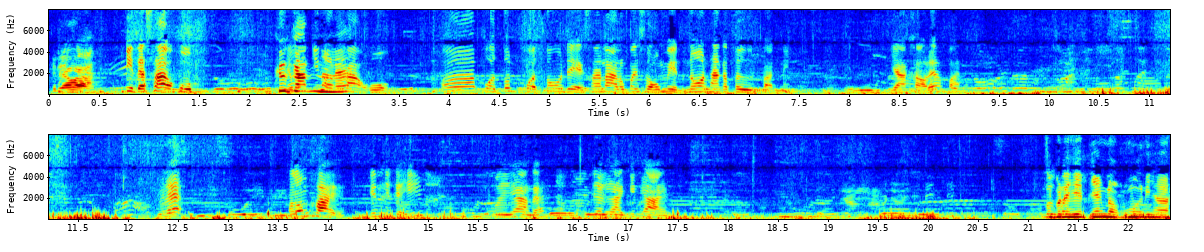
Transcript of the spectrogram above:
เห็นแล้วว่ะอีแต่เศร้าผูคือกันนั่นแหละข่าวเออปวดต้นปวดโตเด็กซาลาลงไปสองเม็ดนอนห้ากระตื่นบัดนี้ยาข่าวแล้วบัดนี่แหละขนมไข่กินนี่กะอีไม่ยากนะกินง่ายกินง่าย สิบประเฮ็ดยังดอกมือนี่ฮะ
